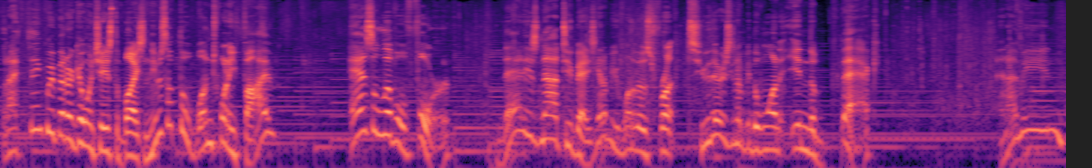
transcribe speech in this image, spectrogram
But I think we better go and chase the Bison. He was up to 125. As a level 4, that is not too bad. He's going to be one of those front two there. He's going to be the one in the back. And I mean...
